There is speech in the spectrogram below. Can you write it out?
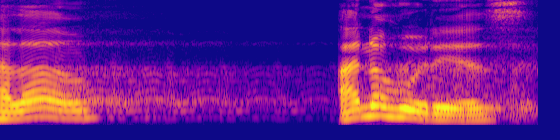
Hello? I know who it is.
